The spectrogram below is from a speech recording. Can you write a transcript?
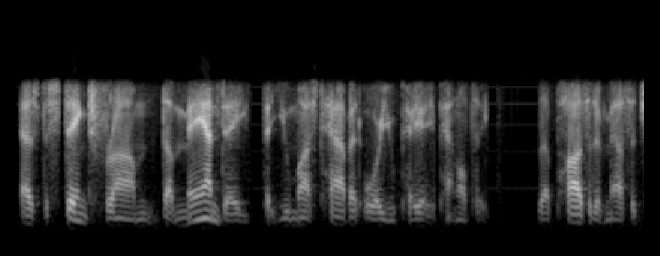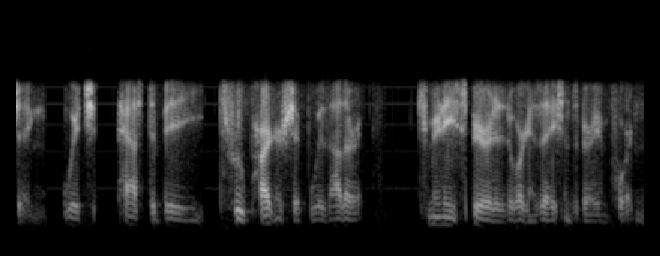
as distinct from the mandate that you must have it or you pay a penalty. The positive messaging, which has to be through partnership with other community spirited organizations, is very important.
